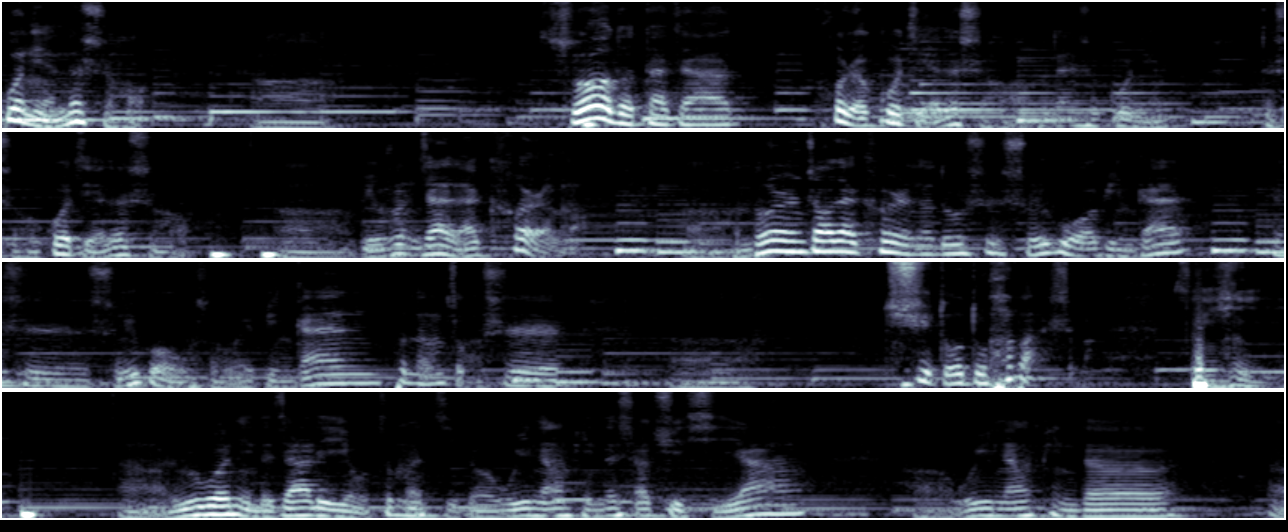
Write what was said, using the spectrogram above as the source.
过年的时候。啊所有的大家，或者过节的时候，不单是过年时候，过节的时候，啊，比如说你家里来客人了，啊，很多人招待客人的都是水果、饼干，但是水果无所谓，饼干不能总是，呃，趣多多吧，是吧？所以，啊，如果你的家里有这么几个无印良品的小曲奇呀，啊，无印良品的呃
